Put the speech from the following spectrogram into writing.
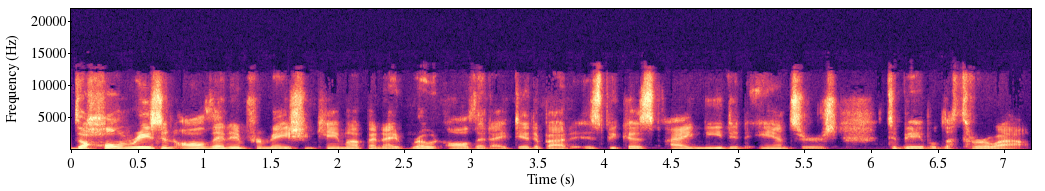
The whole reason all that information came up and I wrote all that I did about it is because I needed answers to be able to throw out.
